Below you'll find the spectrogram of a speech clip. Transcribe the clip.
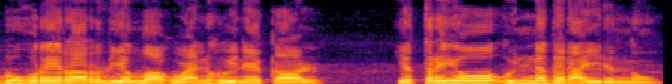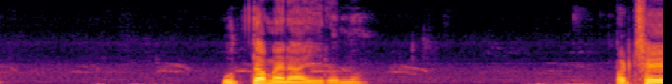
അബൂ ഹുറൈറ റളിയല്ലാഹു അൻഹുവിനേക്കാൾ എത്രയോ ഉന്നതനായിരുന്നു ഉത്തമനായിരുന്നു. പക്ഷേ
